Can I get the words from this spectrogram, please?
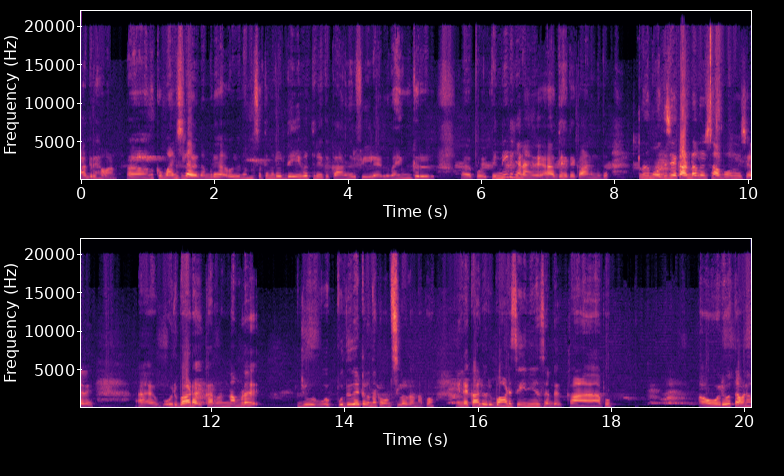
ആഗ്രഹമാണ്. നമുക്ക് മനസ്സിലായത് നമ്മുടെ ഒരു നമ്മൾ സത്യം പറഞ്ഞ ഒരു ദൈവത്തിനെയൊക്കെ കാണുന്ന ഒരു ഫീലായിരുന്നു ഭയങ്കര ഒരു പോയി. പിന്നീട് ഞാൻ അദ്ദേഹത്തെ കാണുന്നത്. അന്ന് മോദിജിയെ കണ്ടെന്ന് വെച്ച സംഭവം എന്ന് വെച്ചാൽ ഒരുപാട് കാരണം നമ്മളെ ജൂ പുതിയതായിട്ട് വന്ന കൗൺസിലറാണ് അപ്പോൾ എന്നെക്കാൾ ഒരുപാട് സീനിയേഴ്സ് ഉണ്ട്. അപ്പോൾ ഓരോ തവണ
